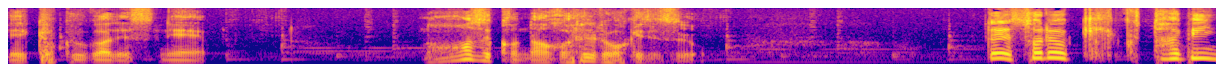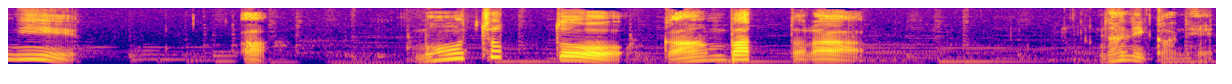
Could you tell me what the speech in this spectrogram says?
えー曲がですね、なぜか流れるわけですよ。で、それを聞くたびに、あ、もうちょっと頑張ったら、何かね、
